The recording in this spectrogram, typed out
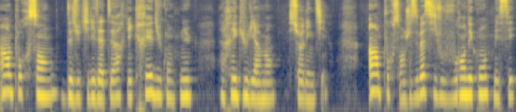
1% des utilisateurs qui créent du contenu régulièrement sur LinkedIn. 1%. Je ne sais pas si vous vous rendez compte, mais c'est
